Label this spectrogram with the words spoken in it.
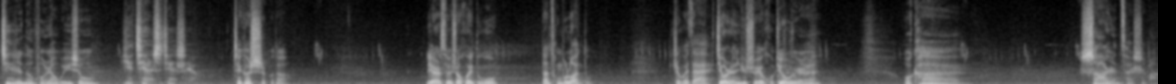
今日能否让为兄也见识见识呀？这可使不得。李儿虽说会毒，但从不乱毒，只会在救人于水火。救人？我看杀人才是吧？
